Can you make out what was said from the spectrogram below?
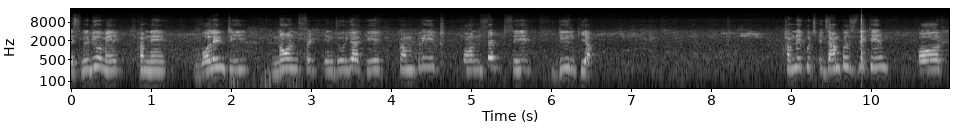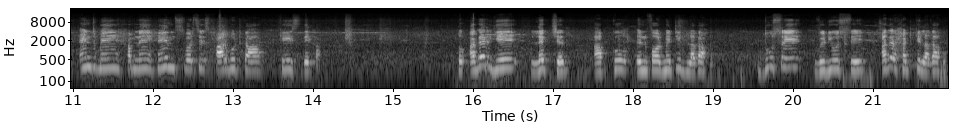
इस वीडियो में हमने वॉलेंटी नॉन फिट इंजूरिया के कंप्लीट कॉन्सेप्ट से डील किया। हमने कुछ एग्जाम्पल्स देखे और एंड में हमने हेंस वर्सेस हार्वुड का केस देखा। तो अगर ये लेक्चर आपको इन्फॉर्मेटिव लगा हो, दूसरे वीडियोस से अगर हट के लगा हो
